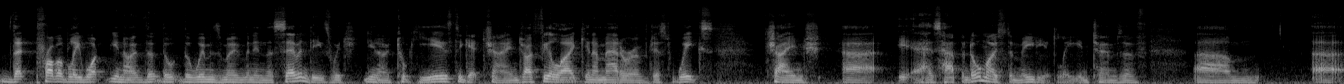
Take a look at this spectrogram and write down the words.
that probably what you know the, the, the women's movement in the 70s, which you know took years to get change. I feel like in a matter of just weeks, change uh, it has happened almost immediately in terms of. Um, uh,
